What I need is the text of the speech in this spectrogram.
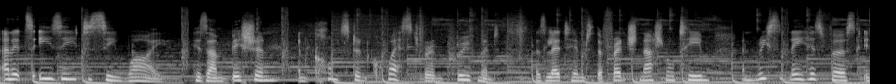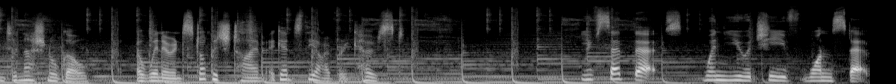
And it's easy to see why. His ambition and constant quest for improvement has led him to the French national team and recently his first international goal, a winner in stoppage time against the Ivory Coast. You've said that when you achieve one step,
